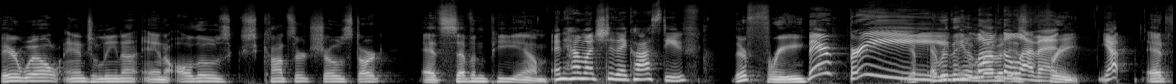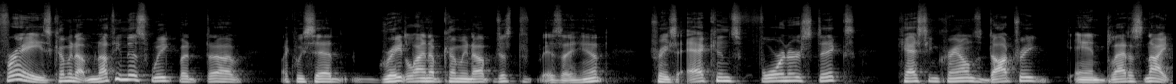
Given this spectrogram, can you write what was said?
Farewell Angelina, and all those concert shows start at 7 p.m. And how much do they cost, Steve? They're free. They're free. Yep, everything we at love Levitt the is Levitt. free. Yep. at Fraze coming up. Nothing this week, but uh, like we said, great lineup coming up. Just as a hint, Trace Atkins, Foreigner Styx, Casting Crowns, Daughtry, and Gladys Knight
